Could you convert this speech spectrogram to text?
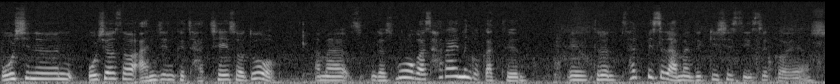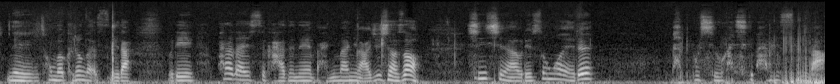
오시는 오셔서 앉은 그 자체에서도 아마 그러니까 송어가 살아있는 것 같은 예, 그런 살빛을 아마 느끼실 수 있을 거예요. 네, 정말 그런 것 같습니다. 우리 파라다이스 가든에 많이 많이 와주셔서 싱싱한 우리 송어회를 맛보시고 가시기 바라겠습니다.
